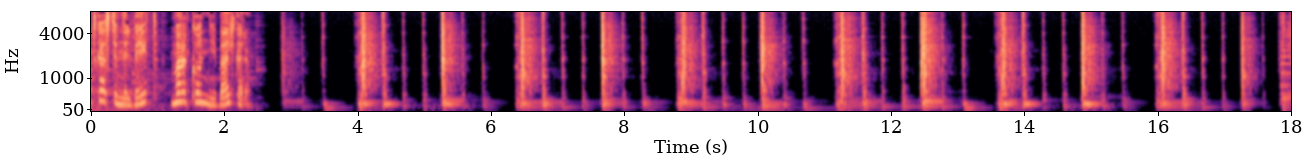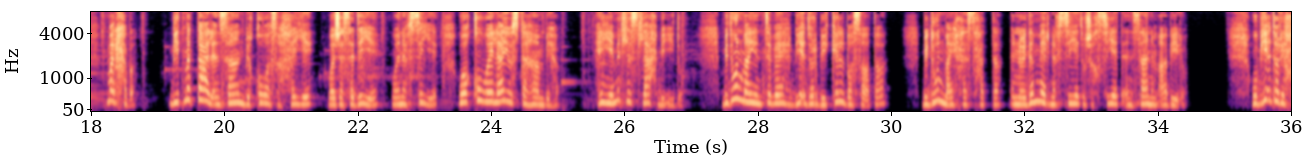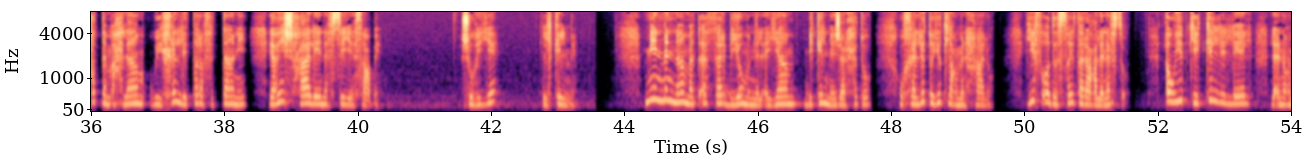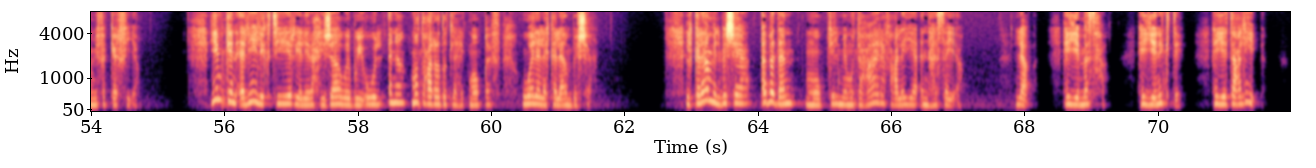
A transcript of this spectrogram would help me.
بودكاست من البيت معكم نيبال كرم. مرحبا. بيتمتع الإنسان بقوة صحية وجسدية ونفسية وقوة لا يستهان بها. هي مثل سلاح بإيده. بدون ما ينتبه بيقدر بكل بساطة بدون ما يحس حتى إنه يدمر نفسية وشخصية إنسان مقابله. وبيقدر يحطم أحلام ويخلي الطرف الثاني يعيش حالة نفسية صعبة. شو هي؟ الكلمة. مين منا ما تأثر بيوم من الأيام بكلمة جرحته وخلته يطلع من حاله يفقد السيطرة على نفسه أو يبكي كل الليل لأنه عم يفكر فيها؟ يمكن قليل كتير يلي رح يجاوب ويقول أنا ما تعرضت لهيك موقف ولا لكلام بشع. الكلام البشع أبدا مو كلمة متعارف عليها إنها سيئة. لا هي مسحة هي نكتة هي تعليق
